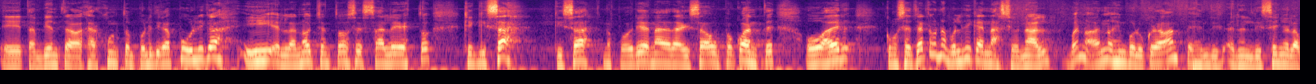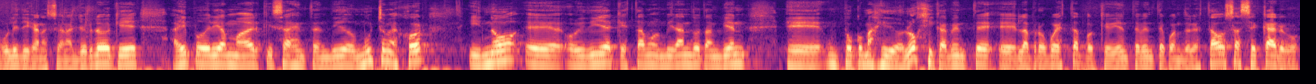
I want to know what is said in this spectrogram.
eh, también trabajar juntos en políticas públicas. Y en la noche entonces sale esto, que quizás quizás nos podrían haber avisado un poco antes, o haber, como se trata de una política nacional, bueno, habernos involucrado antes en, el diseño de la política nacional. Yo creo que ahí podríamos haber quizás entendido mucho mejor y no eh, hoy día que estamos mirando también eh, un poco más ideológicamente eh, la propuesta, porque evidentemente cuando el Estado se hace cargo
